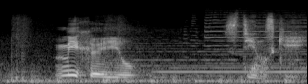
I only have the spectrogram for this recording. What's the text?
Михаил Стинский.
